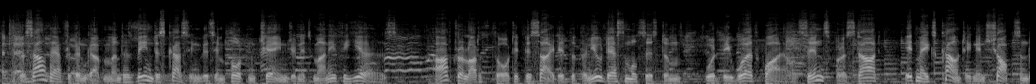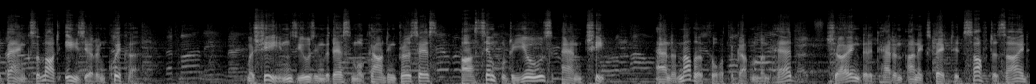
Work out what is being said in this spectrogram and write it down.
The South African government has been discussing this important change in its money for years. After a lot of thought, it decided that the new decimal system would be worthwhile since, for a start, it makes counting in shops and banks a lot easier and quicker. Machines using the decimal counting process are simple to use and cheap. And another thought the government had, showing that it had an unexpected softer side,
